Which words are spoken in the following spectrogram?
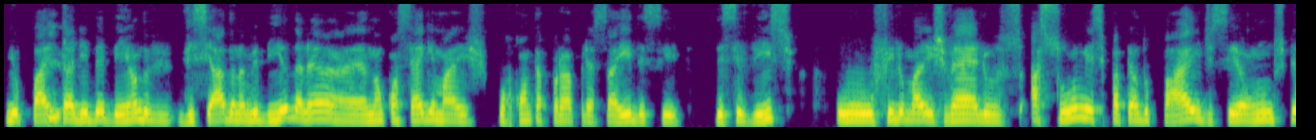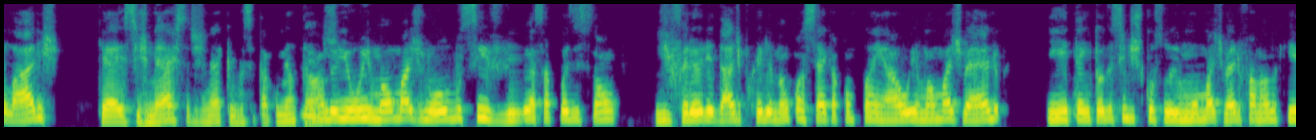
e o pai está ali bebendo, viciado na bebida, né? É, não consegue mais, por conta própria, sair desse, desse vício. O filho mais velho assume esse papel do pai, de ser um dos pilares, que é esses mestres né, que você está comentando, Isso. e o irmão mais novo se vê nessa posição de inferioridade porque ele não consegue acompanhar o irmão mais velho e tem todo esse discurso do irmão mais velho falando que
